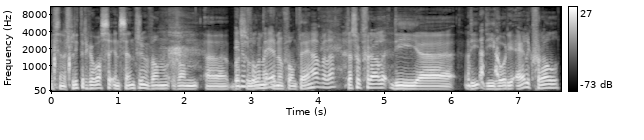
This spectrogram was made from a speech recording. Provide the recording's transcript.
heeft een flieter gewassen in het centrum van, van uh, Barcelona, in een fontein. Ja, voilà. Dat soort verhalen, die, die, die hoor je eigenlijk vooral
